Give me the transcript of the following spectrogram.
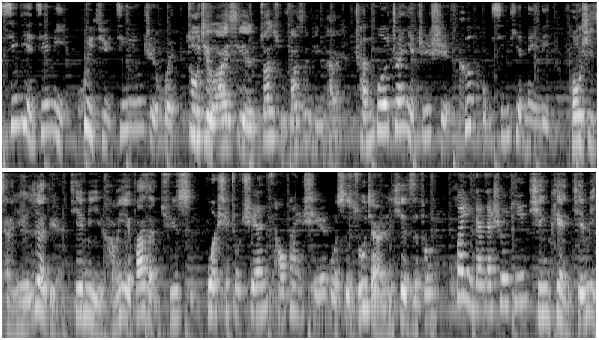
芯片揭秘汇聚精英智慧，铸就 ICN 专属发声平台，传播专业知识，科普芯片魅力，剖析产业热点，揭秘行业发展趋势。我是主持人曹焕石，我是主讲人谢志峰，欢迎大家收听。芯片揭秘。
